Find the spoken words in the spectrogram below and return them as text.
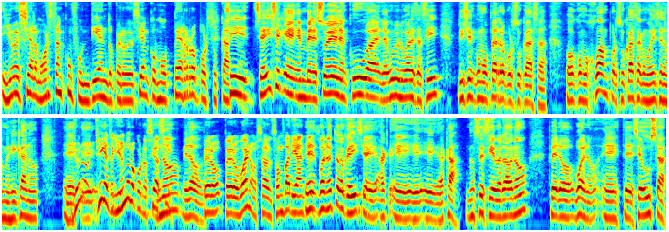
y yo decía, a lo mejor están confundiendo, pero decían como perro por su casa. Sí, se dice que en Venezuela, en Cuba, en algunos lugares así, dicen como perro por su casa, o como Juan por su casa, como dicen los mexicanos. Yo no- Este, fíjate que yo no lo conocía así. No, mirá vos. Pero, pero bueno, o sea, son variantes. eh, bueno, esto es lo que dice eh, eh, acá. No sé si es verdad o no, pero bueno, este, se usa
